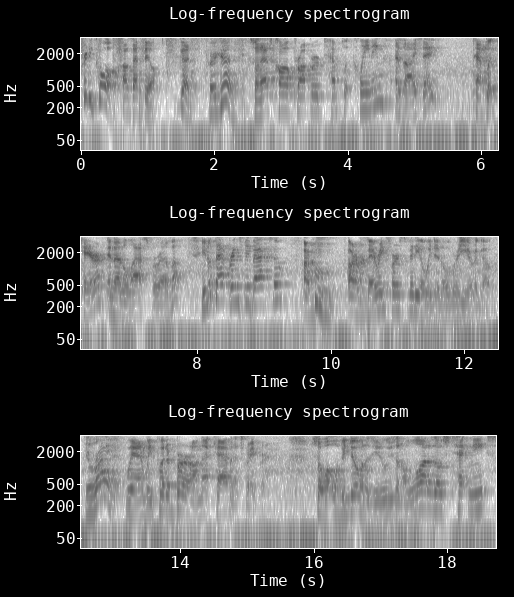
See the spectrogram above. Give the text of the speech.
Pretty cool. How's that feel? Good. Very good. So that's called proper template cleaning, as I say. Template care, and that'll last forever. You know what that brings me back to? Our, hmm. our very first video we did over a year ago. You're right. when we put a burr on that cabinet scraper. So what we'll be doing is using a lot of those techniques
